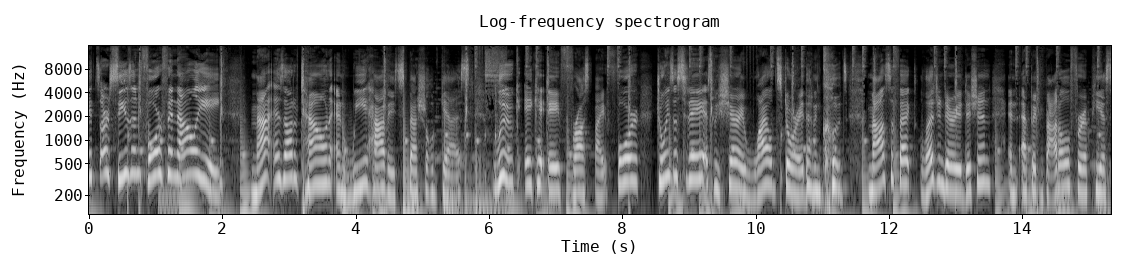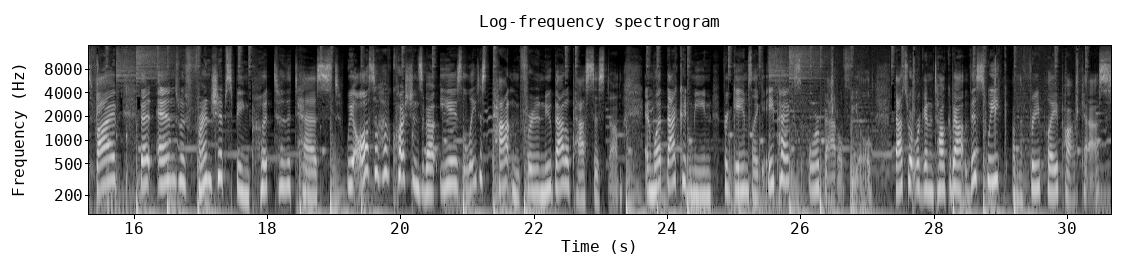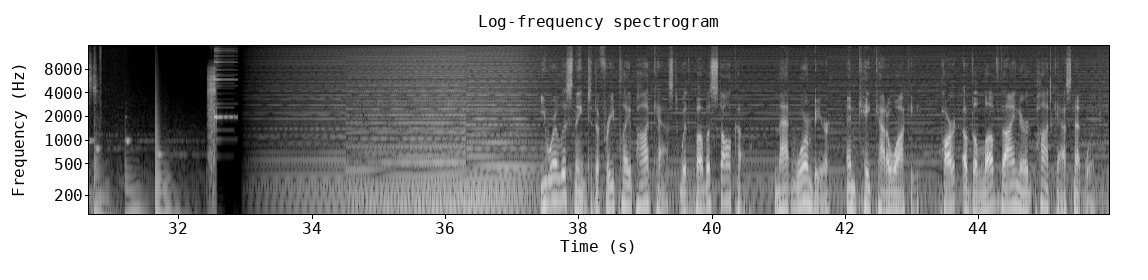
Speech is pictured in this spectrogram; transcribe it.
It's our season four finale. Matt is out of town, and we have a special guest. Luke, aka Frostbite 4, joins us today as we share a wild story that includes Mass Effect Legendary Edition, an epic battle for a PS5 that ends with friendships being put to the test. We also have questions about EA's latest patent for a new Battle Pass system and what that could mean for games like Apex or Battlefield. That's what we're going to talk about this week on the Free Play Podcast. You are listening to the Free Play Podcast with Bubba Stallcup, Matt Warmbier, and Kate Katawaki, part of the Love Thy Nerd Podcast Network.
